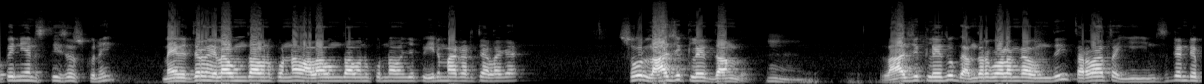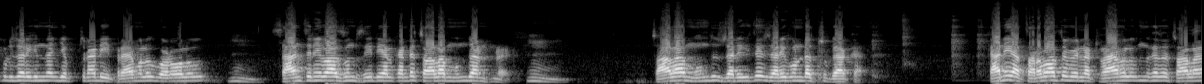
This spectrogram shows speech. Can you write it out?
ఒపీనియన్స్ తీసేసుకుని మేమిద్దరం ఇలా ఉందాం అనుకున్నాం అలా ఉందాం అనుకున్నాం అని చెప్పి ఈయన మాట్లాడితే ఎలాగా? సో లాజిక్ లేదు దానిలో. లాజిక్ లేదు గందరగోళంగా ఉంది. తర్వాత ఈ ఇన్సిడెంట్ ఎప్పుడు జరిగిందని చెప్తున్నాడు ఈ ప్రేమలు గొడవలు శాంతినివాసం సీరియల్ కంటే చాలా ముందు అంటున్నాడు. చాలా ముందు జరిగితే జరిగి ఉండొచ్చు గాక. కానీ ఆ తర్వాత వీళ్ళ ట్రావెల్ ఉంది కదా చాలా.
